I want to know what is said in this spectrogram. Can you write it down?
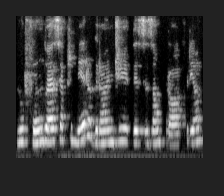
no fundo, essa é a primeira grande decisão própria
